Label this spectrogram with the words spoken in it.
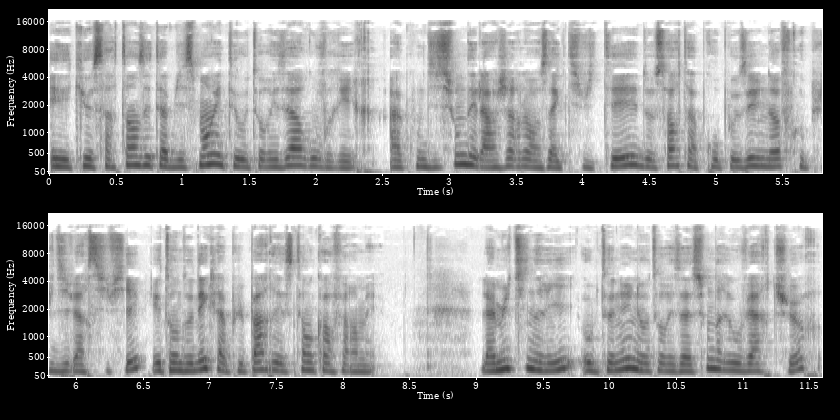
et que certains établissements étaient autorisés à rouvrir, à condition d'élargir leurs activités, de sorte à proposer une offre plus diversifiée, étant donné que la plupart restaient encore fermés. La mutinerie obtenait une autorisation de réouverture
